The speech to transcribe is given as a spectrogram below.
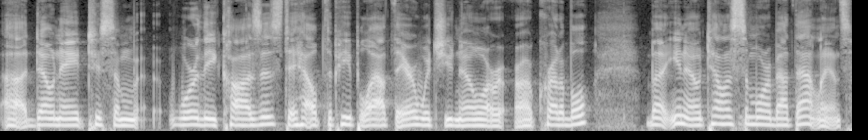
uh, donate to some worthy causes to help the people out there, which you know are, are credible. But, you know, tell us some more about that, Lance.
